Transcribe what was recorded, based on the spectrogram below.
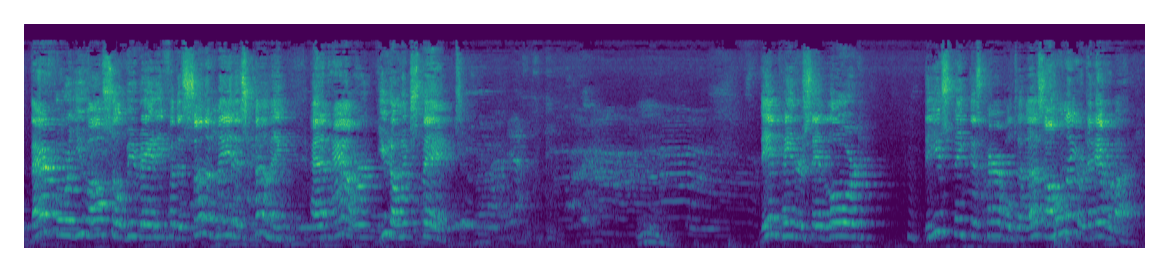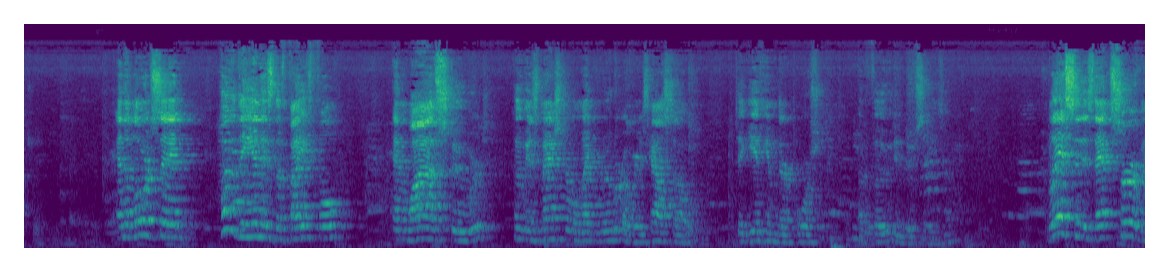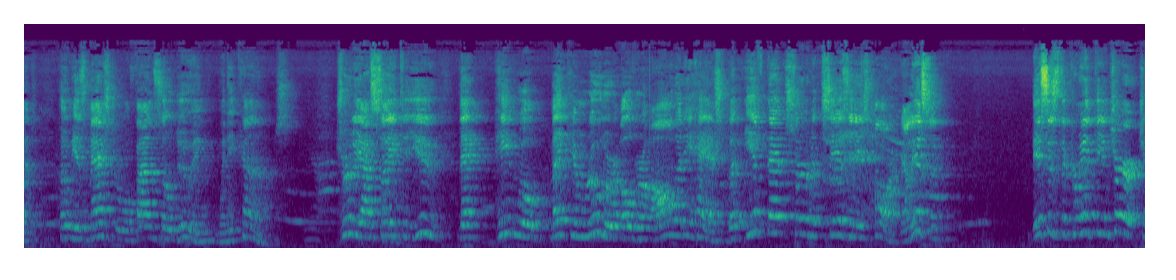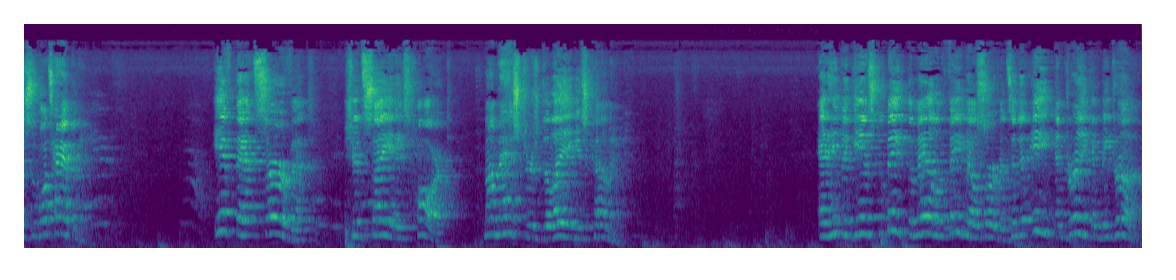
Therefore, you also be ready, for the Son of Man is coming at an hour you don't expect. Mm. Then Peter said, Lord, do you speak this parable to us only or to everybody? And the Lord said, Who then is the faithful and wise steward whom his master will make ruler over his household to give him their portion of food in due season? Blessed is that servant whom his master will find so doing when he comes. Truly I say to you that he will make him ruler over all that he has. But if that servant says in his heart, now listen, this is the Corinthian church, this is what's happening. If that servant should say in his heart, My master is delaying his coming, and he begins to beat the male and female servants, and to eat and drink and be drunk,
